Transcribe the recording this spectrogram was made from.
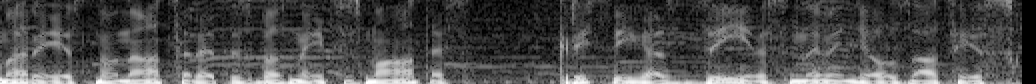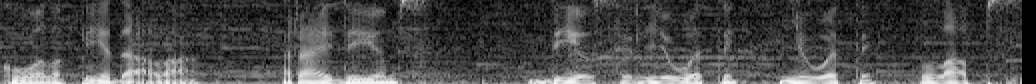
Marijas no Nāceretes baznīcas mātes, Kristīgās dzīves un evanģelizācijas skola piedāvā raidījums Dievs ir ļoti, ļoti labs.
